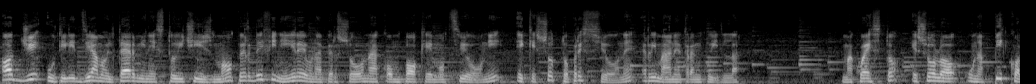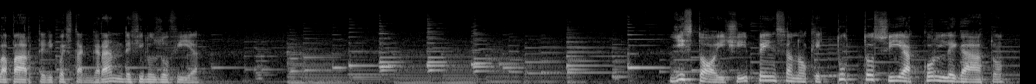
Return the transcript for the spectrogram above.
Oggi utilizziamo il termine stoicismo per definire una persona con poche emozioni e che sotto pressione rimane tranquilla. Ma questo è solo una piccola parte di questa grande filosofia. Gli stoici pensano che tutto sia collegato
